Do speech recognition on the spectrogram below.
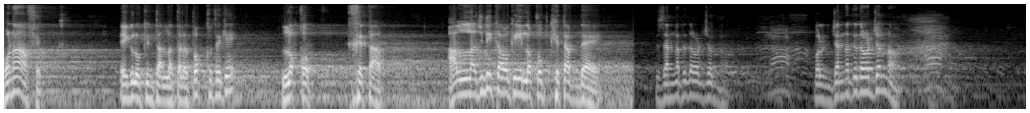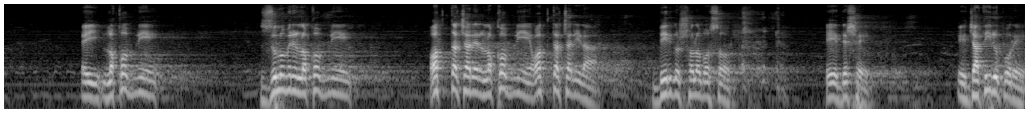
মোনাফেক। এগুলো কিন্তু আল্লাহ তালার পক্ষ থেকে লকব, খেতাব। আল্লাহ যদি কাউকে এই লকব, খেতাব দেয়, জান্নাতে দেওয়ার জন্য? বলেন, জান্নাতে দেওয়ার জন্য? এই লকব নিয়ে, জুলুমের লকব নিয়ে, অত্যাচারের লকব নিয়ে অত্যাচারীরা দীর্ঘ ষোলো বছর এ দেশে এই জাতির উপরে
